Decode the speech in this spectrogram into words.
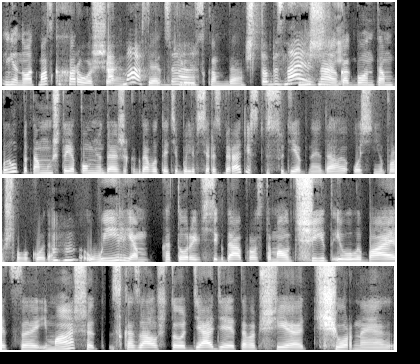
не, ну отмазка хорошая. Отмазка, да. с плюском, да. Чтобы, знаешь... Не знаю, как бы он там был, потому что я помню даже, когда вот эти были все разбирательства судебные, да, осенью прошлого года. Мгм. Уильям, который всегда просто молчит и улыбается и машет, сказал, что дядя это вообще черное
